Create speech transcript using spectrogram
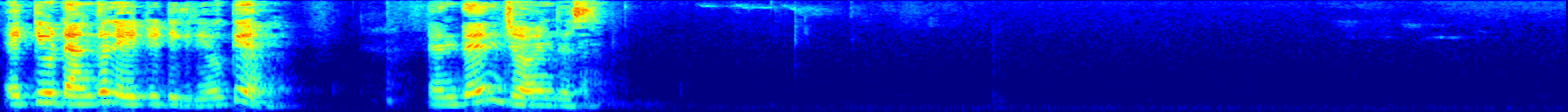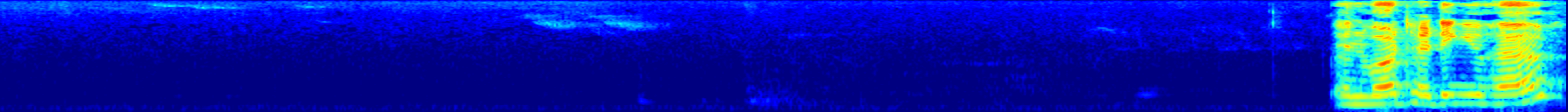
Acute angle 80 degree. Okay. And then join this. And what heading you have?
